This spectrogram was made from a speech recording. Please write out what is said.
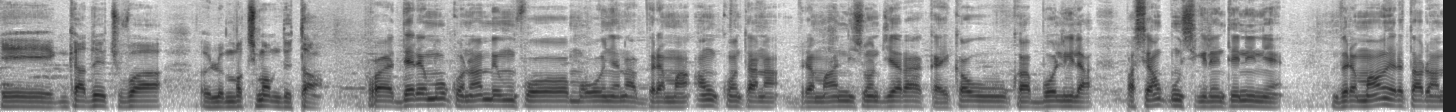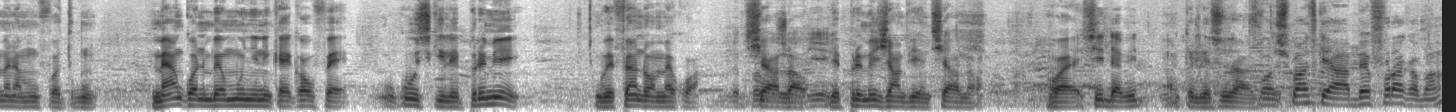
et garder, tu vois, le maximum de temps. Ouais, dernier mot kɔnɔ an bɛ mun fɔ mɔgɔw ɲɛna vraiment anw content vraiment an nisɔndiyara kayikaw ka bɔli la parce que an kun sigilen tɛ ni nin ye. Vraiment anw yɛrɛ t'a dɔn an bɛna mun fɔ tugun. Mais an kɔni bɛ mun ɲini kayikaw fɛ. U k'u sigi le premier u bɛ fɛn dɔ mɛn quoi. Inchallah le premier janvier. Inchallah. Ouais si David a quelque chose à Bon, je pense qu'il y a bɛɛ fɔra ka ban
